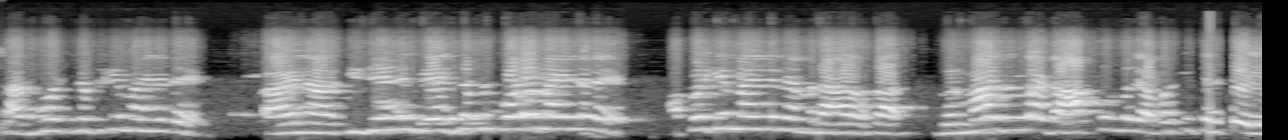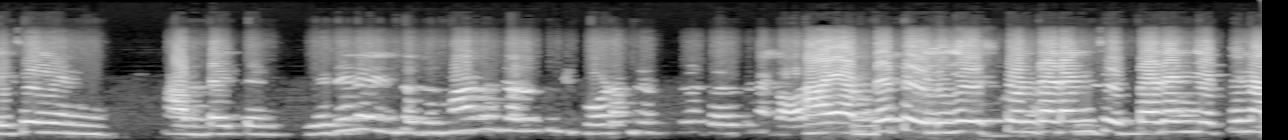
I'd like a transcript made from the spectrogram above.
చదువు వచ్చినప్పటికీ మైనరే ఆయన సిజేరియన్ చేసినప్పుడు కూడా మైనరే అప్పటికే మైనరే మరి. ఒక దుర్మార్గంగా డాక్టర్ మరి ఎవరికి పెళ్ళి చేయండి ఆ అబ్బాయితో ఏదైనా ఇంత దుర్మార్గం జరుగుతుంది. జరుగుతున్న ఆ అబ్బాయి పెళ్ళి చేసుకుంటాడని చెప్పాడని చెప్పి నా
